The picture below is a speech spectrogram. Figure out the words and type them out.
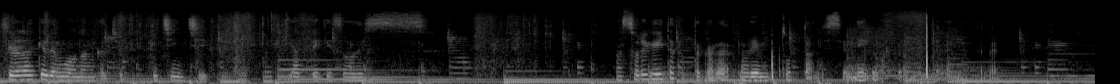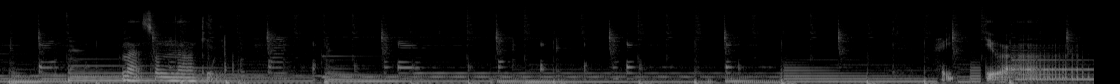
それだけでもなんかちょっと一日やっていけそうです。まあそれが言いたかったから俺も撮ったんですよね。よくからみたいなだから。まあそんなわけで。はい。では。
